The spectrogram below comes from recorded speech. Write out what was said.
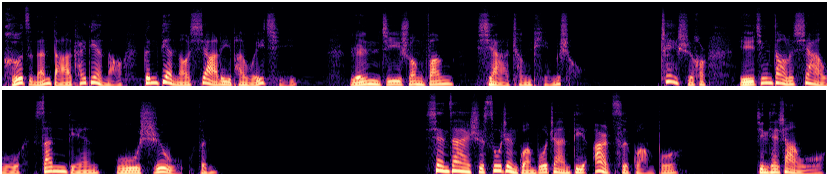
何子楠打开电脑，跟电脑下了一盘围棋，人机双方下成平手。这时候已经到了下午三点五十五分。现在是苏镇广播站第二次广播。今天上午，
